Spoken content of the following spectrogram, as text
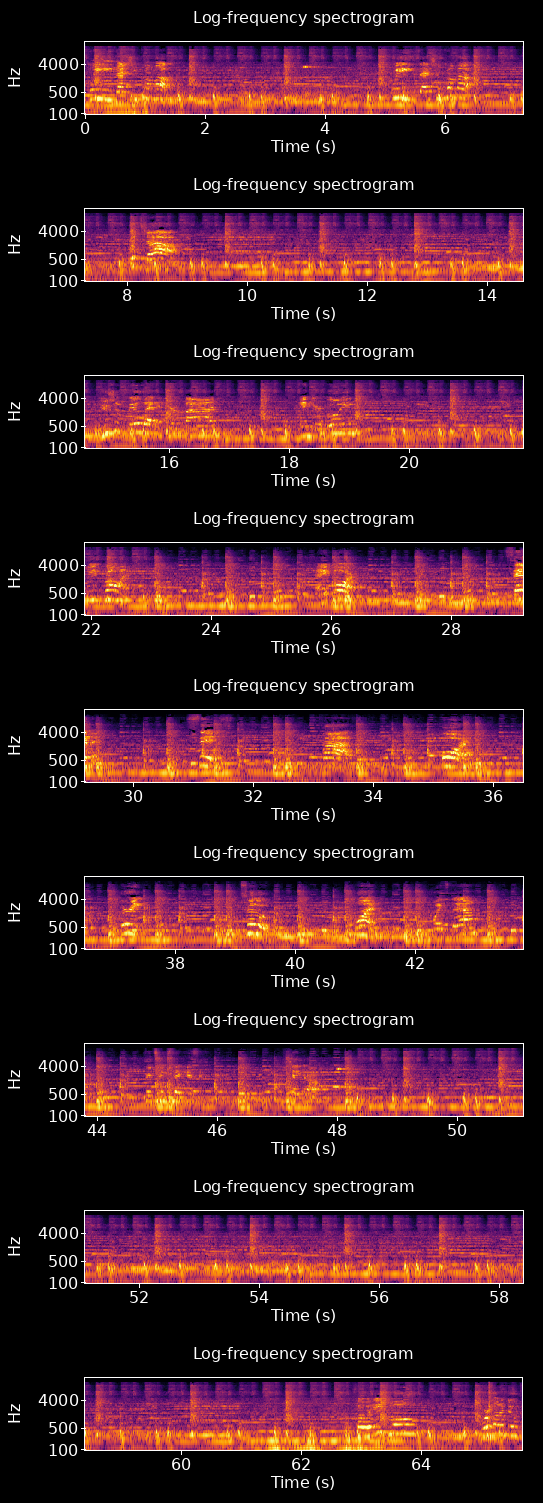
squeeze as you come up. Squeeze as you come up. Good job. You should feel that in your thighs, in your booty. Keep going. four, seven, six,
